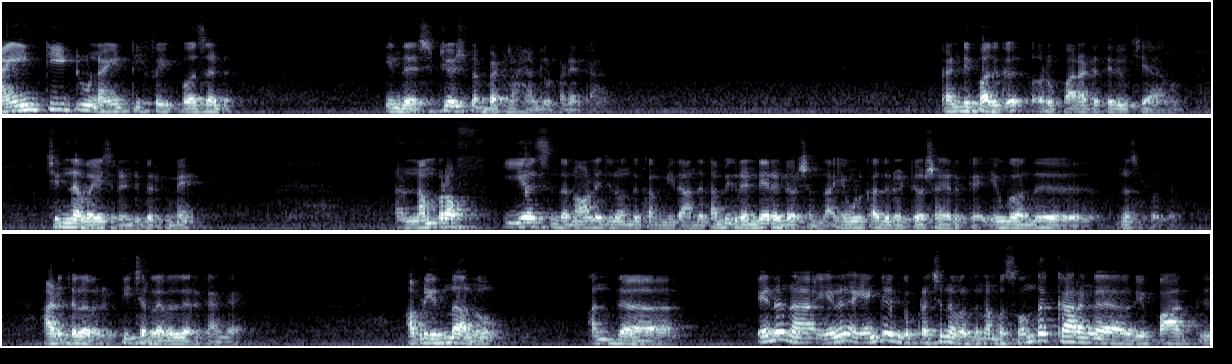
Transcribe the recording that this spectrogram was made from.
ninety to ninety five percent இந்த சுச்சுவேஷனை பெட்டராக ஹேண்டில் பண்ணியிருக்காங்க. கண்டிப்பாக அதுக்கு ஒரு பாராட்டு தெரிவிச்சே ஆகணும். சின்ன வயசு ரெண்டு பேருக்குமே. நம்பர் ஆஃப் இயர்ஸ் இந்த நாலேஜில் வந்து கம்மி தான் அந்த தம்பிக்கு ரெண்டே ரெண்டு வருஷம் தான் இவங்களுக்கு அது ரெண்டு வருஷம் இருக்குது இவங்க வந்து என்ன சொல்கிறது அடுத்த லெவல் டீச்சர் லெவலில் இருக்காங்க. அப்படி இருந்தாலும் அந்த என்னென்னா என்ன எங்கே இங்கே பிரச்சனை வருதுன்னா நம்ம சொந்தக்காரங்க அப்படியே பார்த்து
